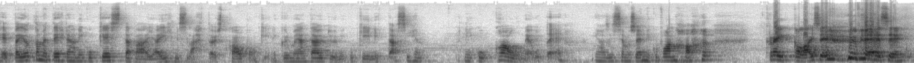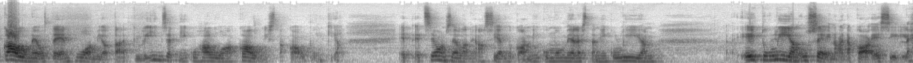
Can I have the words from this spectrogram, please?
että jotta me tehdään niin kuin kestävää ja ihmislähtöistä kaupunkia, niin kyllä meidän täytyy niin kuin kiinnittää siihen niin kuin kauneuteen. Ihan siis semmoiseen niin vanhaan kreikkalaiseen hyveeseen kauneuteen huomiota. Että kyllä ihmiset niin kuin haluaa kaunista kaupunkia. Et, et se on sellainen asia, joka on niin kuin mun mielestä niin kuin liian, ei tule liian usein ainakaan esille.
